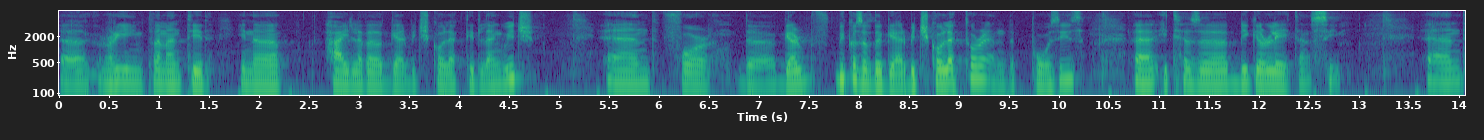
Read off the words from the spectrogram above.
uh, re-implemented in a high-level garbage collected language. And for the because of the garbage collector and the poses, uh, it has a bigger latency. And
